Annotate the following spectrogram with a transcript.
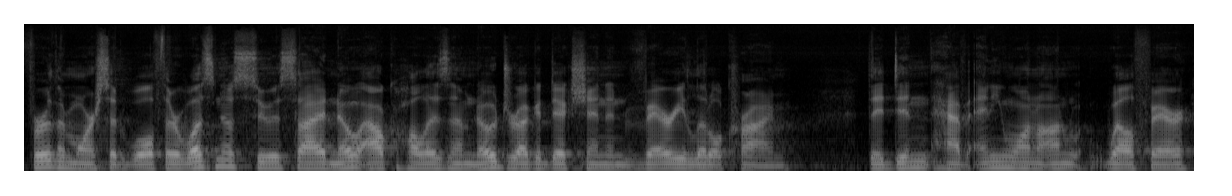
Furthermore, said Wolf, there was no suicide, no alcoholism, no drug addiction, and very little crime. They didn't have anyone on welfare,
